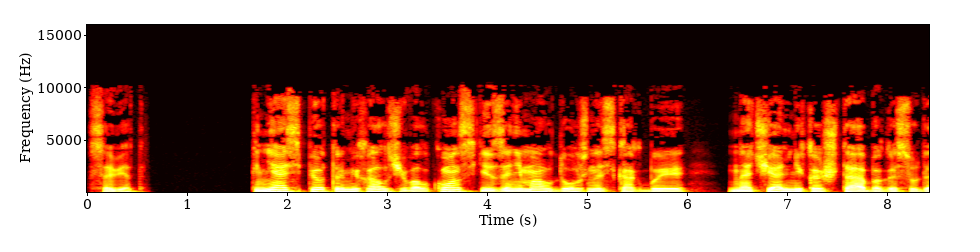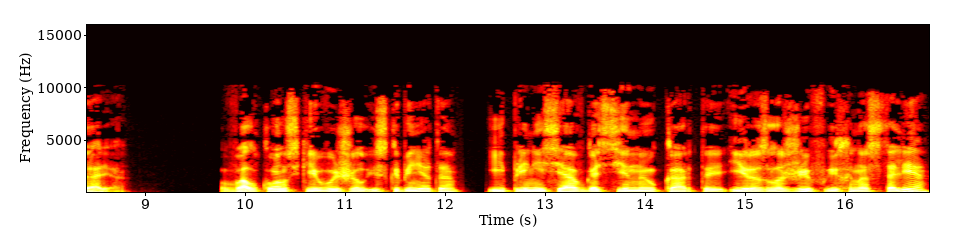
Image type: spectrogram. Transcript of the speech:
совет. Князь Петр Михайлович Волконский занимал должность как бы начальника штаба государя. Волконский вышел из кабинета и, принеся в гостиную карты и разложив их на столе,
